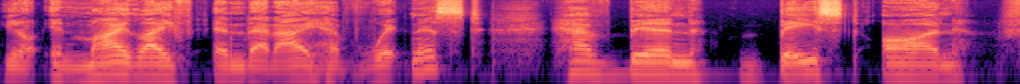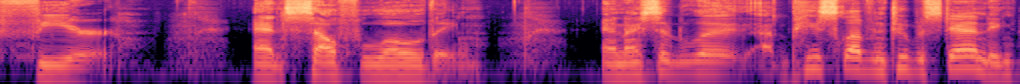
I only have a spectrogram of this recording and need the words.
you know, in my life and that I have witnessed have been based on fear and self-loathing and I said, peace, love, and tuba standing,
